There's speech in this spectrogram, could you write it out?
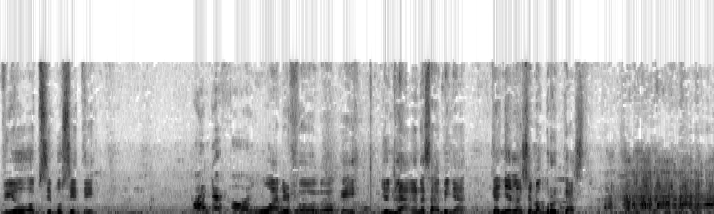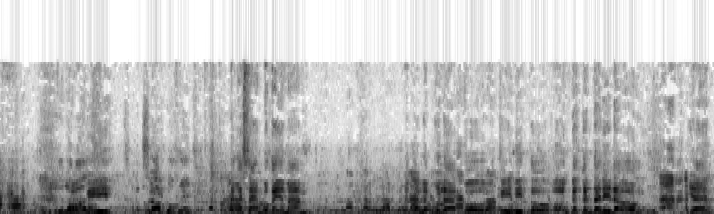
view of Cebu City? Wonderful. Wonderful. Okay. Yun lang ang nasabi niya. Ganyan lang siya mag-broadcast. Okay. Taga saan po kayo, ma'am? Taga Lapu-Lapu. Okay, dito. Oh, ang gaganda nila, oh. Yan.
